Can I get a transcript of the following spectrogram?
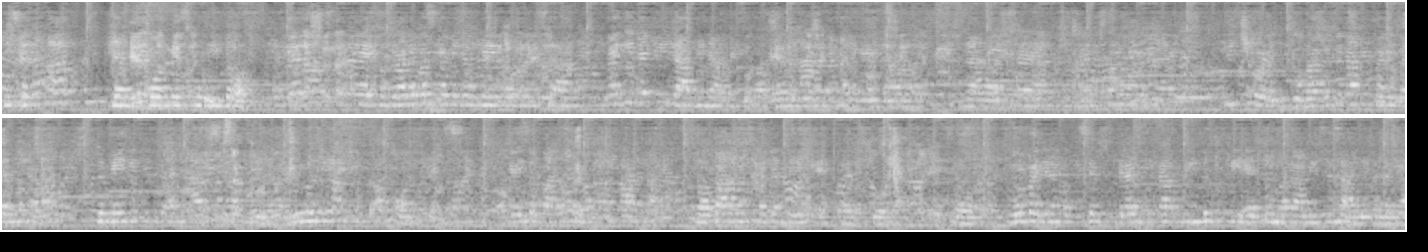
isa lahat, syempre contest po ito. Kaya ay, maglalabas kami ng meron sa, makikita niyo yung lobby namin, di ba? Meron na siya nakalagay na, na, picture, di ba? Gusto namin palitan siya to make it into an abstract unit. We will make it into a contest. Okay, so para sa mga bata. So, para mas maganda yung entrance ko. So, siguro pwede na mag-isip dahil na dito sa PLE, maraming sasali talaga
